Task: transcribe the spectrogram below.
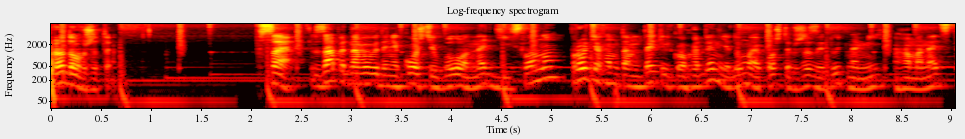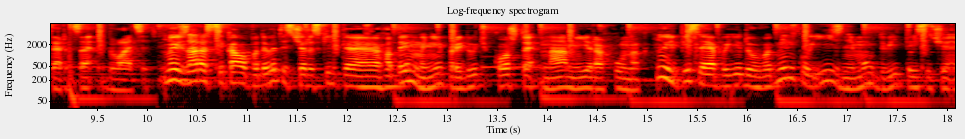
продовжити. Все, запит на виведення коштів було надіслано. Протягом там декількох годин, я думаю, кошти вже зайдуть на мій гаманець ТРЦ 20. Ну і зараз цікаво подивитись, через скільки годин мені прийдуть кошти на мій рахунок. Ну і після я поїду в обмінку і зніму 2000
